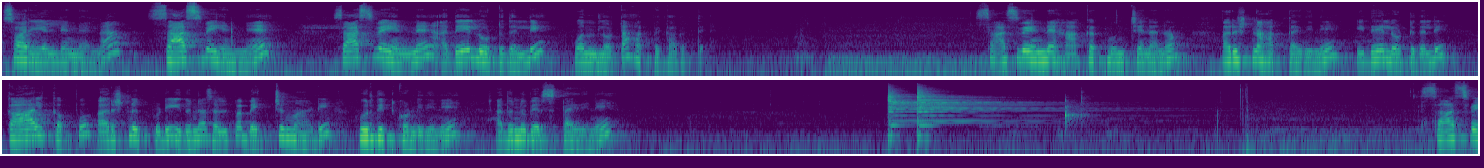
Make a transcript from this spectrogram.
ಸಾರಿ ಎಳ್ಳೆಣ್ಣೆ ಅಲ್ಲ. ಸಾಸಿವೆ ಎಣ್ಣೆ. ಸಾಸಿವೆ ಎಣ್ಣೆ ಅದೇ ಲೋಟದಲ್ಲಿ ಒಂದು ಲೋಟ ಹಾಕಬೇಕಾಗುತ್ತೆ. ಸಾಸಿವೆ ಎಣ್ಣೆ ಹಾಕಕ್ಕೆ ಮುಂಚೆ ನಾನು ಅರಿಶಿನ ಹಾಕ್ತಾ ಇದ್ದೀನಿ. ಇದೇ ಲೋಟದಲ್ಲಿ ಕಾಲು ಕಪ್ಪು ಅರಿಶಿನದ ಪುಡಿ ಇದನ್ನು ಸ್ವಲ್ಪ ಬೆಚ್ಚಗೆ ಮಾಡಿ ಹುರಿದಿಟ್ಕೊಂಡಿದ್ದೀನಿ. ಅದನ್ನು ಬೆರೆಸ್ತಾ ಇದ್ದೀನಿ. ಸಾಸಿವೆ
